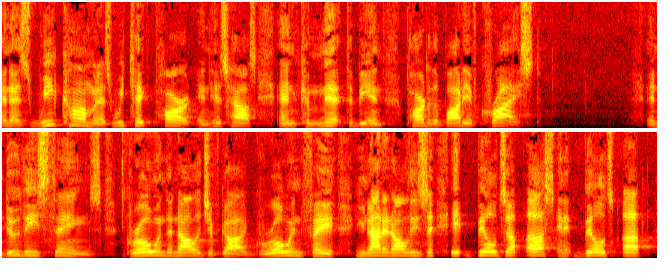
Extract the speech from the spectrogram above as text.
And as we come and as we take part in his house and commit to being part of the body of Christ, and do these things, grow in the knowledge of God, grow in faith, unite in all these, it builds up us and it builds up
